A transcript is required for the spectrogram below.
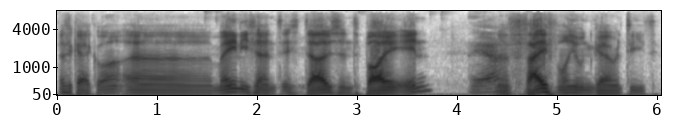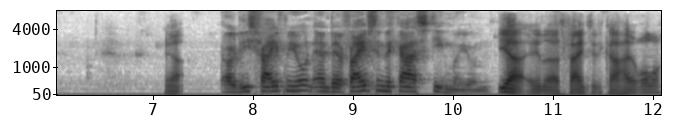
Even kijken hoor. Eh, main event is 1000 buy-in Ja. en 5 miljoen guaranteed. Oh, die is 5 miljoen en de 25k is 10 miljoen. Ja, inderdaad. 25k high roller.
